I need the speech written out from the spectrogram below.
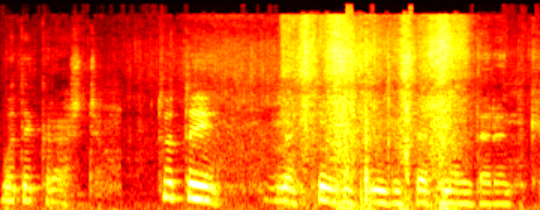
Буде краще. Тут і на 7,80 мандаринки.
